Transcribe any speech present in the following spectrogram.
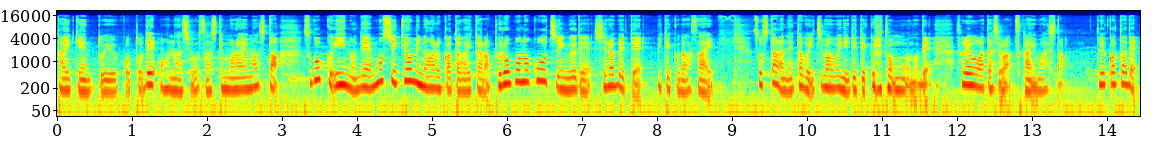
体験ということでお話をさせてもらいましたすごくいいのでもし興味のある方がいたらプロボのコーチングで調べてみてくださいそしたらね多分一番上に出てくると思うのでそれを私は使いましたということで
